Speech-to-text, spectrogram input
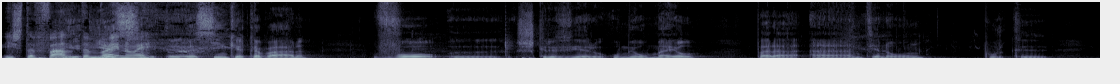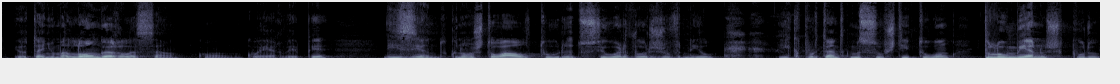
E estafado e, também, e assim, não é? Eh, assim que acabar, vou uh, escrever o meu mail para a Antena 1, porque eu tenho uma longa relação com, com a RDP, dizendo que não estou à altura do seu ardor juvenil e que, portanto, que me substituam, pelo menos por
